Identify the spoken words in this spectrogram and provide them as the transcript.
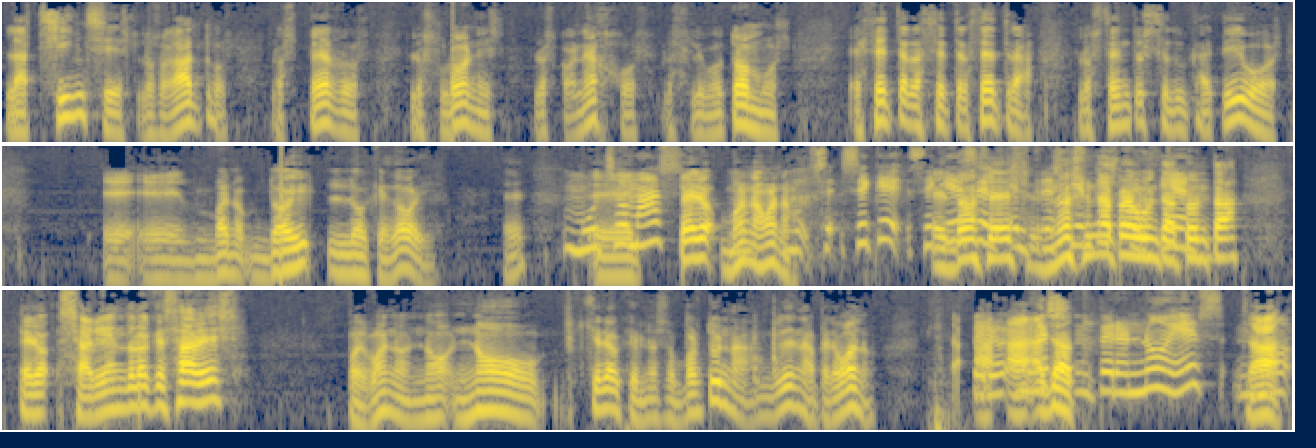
las chinches, los gatos, los perros, los hurones, los conejos, los flebotomos, etcétera, etcétera, etcétera, los centros educativos, eh, eh, bueno, doy lo que doy. ¿eh? Mucho más. Pero, bueno, bueno. Sé, que, sé que Entonces, es el, el no es una pregunta 300%. tonta, pero sabiendo lo que sabes, pues bueno, no, no creo que no es oportuna, pero bueno. Pero, a- no es, pero no es, Ya, no,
